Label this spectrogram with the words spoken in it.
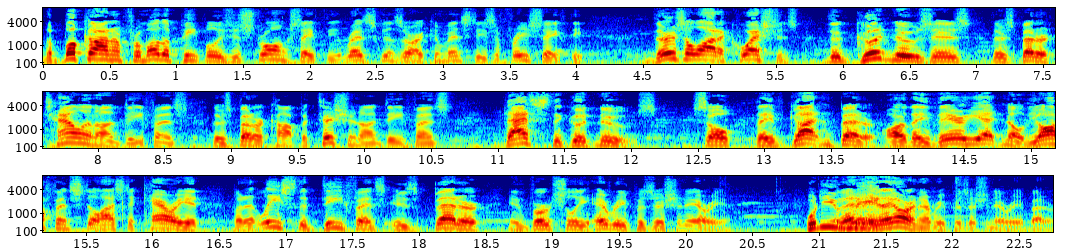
the book on him from other people is a strong safety. The Redskins aren't convinced he's a free safety. There's a lot of questions. The good news is there's better talent on defense, there's better competition on defense. That's the good news. So they've gotten better. Are they there yet? No. The offense still has to carry it, but at least the defense is better in virtually every position area. What do you they, make? They are in every position area better.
